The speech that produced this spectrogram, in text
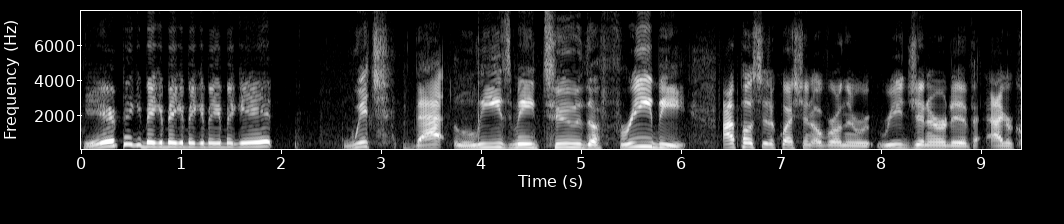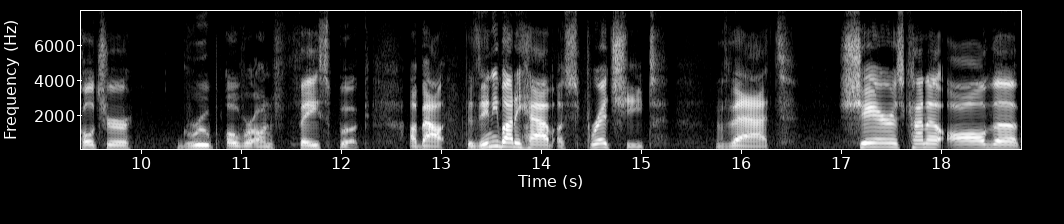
Here, piggy, piggy, piggy, piggy, piggy, piggy. Which that leads me to the freebie. I posted a question over on the regenerative agriculture group over on Facebook about does anybody have a spreadsheet that shares kind of all the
